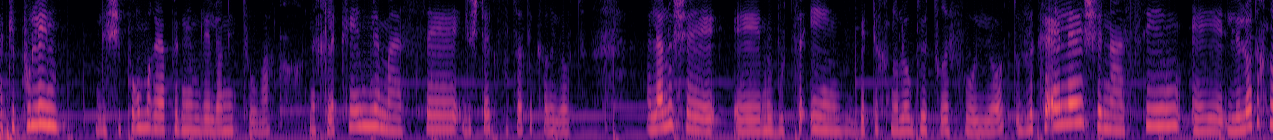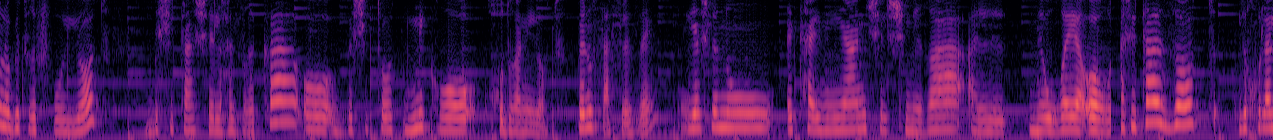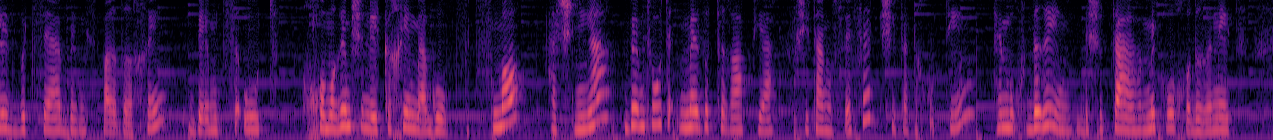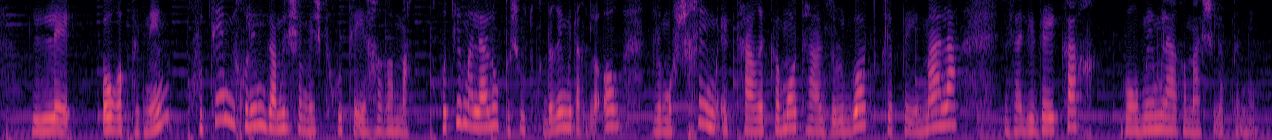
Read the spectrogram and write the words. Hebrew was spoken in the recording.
הטיפולים לשיפור מראה הפנים ללא ניתוח נחלקים למעשה לשתי קבוצות עיקריות. הללו שמבוצעים בטכנולוגיות רפואיות וכאלה שנעשים ללא טכנולוגיות רפואיות בשיטה של הזרקה או בשיטות מיקרו-חודרניות. בנוסף לזה, יש לנו את העניין של שמירה על נעורי העור. השיטה הזאת יכולה להתבצע במספר דרכים, באמצעות חומרים שנלקחים מהגוף עצמו. השנייה, באמצעות מזותרפיה. שיטה נוספת, שיטת החוטים. הם מוחדרים בשיטה מיקרו-חודרנית לעור הפנים. חוטים יכולים גם לשמש כחוטי הרמה. החוטים הללו פשוט חודרים מתחת לעור ומושכים את הרקמות הזולגות כלפי מעלה, ועל ידי כך גורמים להרמה של הפנים.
